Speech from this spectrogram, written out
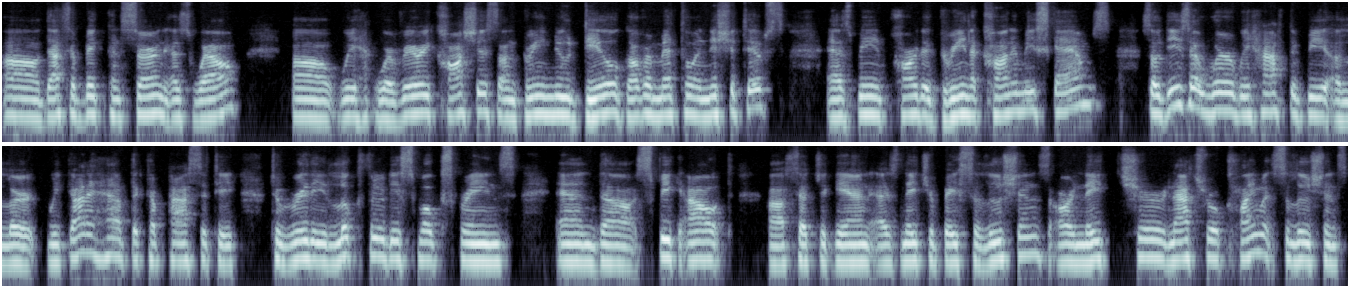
Uh, that's a big concern as well. Uh, we, we're very cautious on Green New Deal governmental initiatives as being part of green economy scams. So these are where we have to be alert. We got to have the capacity to really look through these smoke screens and uh, speak out, uh, such again as nature-based solutions or nature natural climate solutions,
